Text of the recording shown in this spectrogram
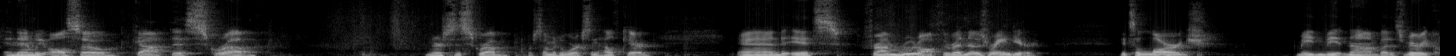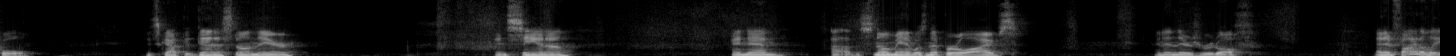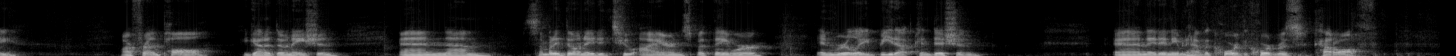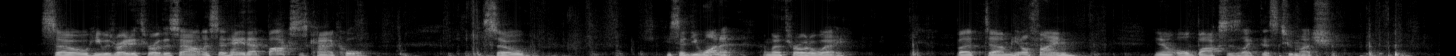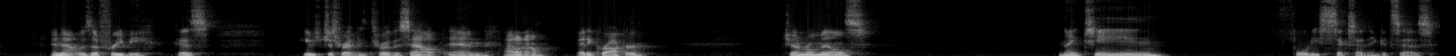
And then we also got this scrub, nurse's scrub, or someone who works in healthcare. And it's from Rudolph, the red-nosed reindeer. It's a large, made in Vietnam, but it's very cool. It's got the dentist on there, and Santa, and then uh, the snowman wasn't that Burl Ives, and then there's Rudolph. And then finally, our friend Paul, he got a donation, and um, somebody donated two irons, but they were in really beat up condition, and they didn't even have the cord. The cord was cut off. So he was ready to throw this out, and I said, "Hey, that box is kind of cool." So he said, "You want it? I'm going to throw it away." But um, you don't find, you know, old boxes like this too much. And that was a freebie because he was just ready to throw this out, and I don't know, Betty Crocker, General Mills, 1946, I think it says.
